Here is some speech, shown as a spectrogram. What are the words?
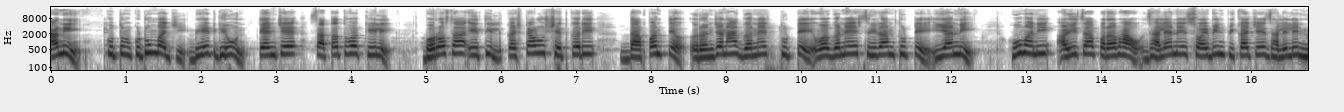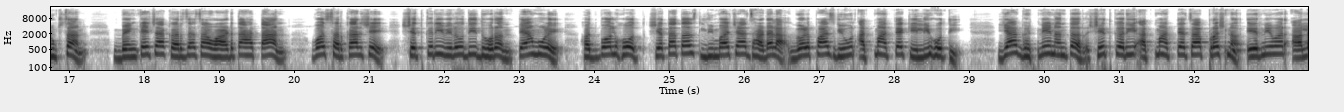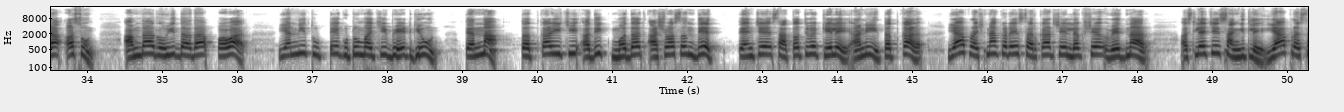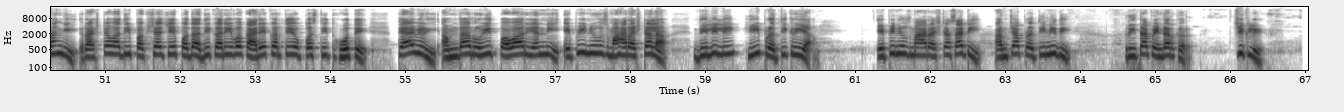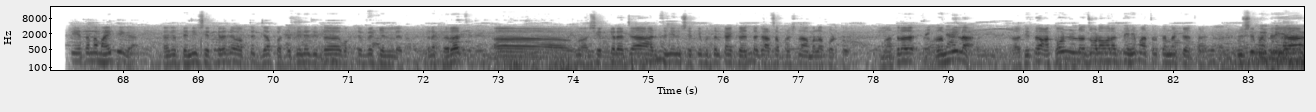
आणि कुटुं कुटुंबाची भेट घेऊन त्यांचे सातत्व केले. भरोसा येथील कष्टाळू शेतकरी दाम्पत्य रंजना गणेश थुट्टे व गणेश श्रीराम थुट्टे यांनी हुम आणि अळीचा प्रभाव झाल्याने सोयाबीन पिकाचे झालेले नुकसान बँकेच्या कर्जाचा वाढता ताण व सरकारचे शेतकरी विरोधी धोरण त्यामुळे हतबल होत शेतातच लिंबाच्या झाडाला गळफास घेऊन आत्महत्या केली होती. या घटनेनंतर शेतकरी आत्महत्याचा प्रश्न एरणीवर आला असून आमदार रोहितदादा पवार यांनी तुट्टे कुटुंबाची भेट घेऊन त्यांना तत्काळीची अधिक मदत आश्वासन देत त्यांचे सातत्य केले आणि तत्काळ या प्रश्नाकडे सरकारचे लक्ष वेधणार असल्याचे सांगितले. या प्रसंगी राष्ट्रवादी पक्षाचे पदाधिकारी व कार्यकर्ते उपस्थित होते. त्यावेळी आमदार रोहित पवार यांनी एपी न्यूज महाराष्ट्राला दिलेली ही प्रतिक्रिया. एपी न्यूज महाराष्ट्रासाठी आमच्या प्रतिनिधी रीता पेंडारकर चिखली ते त्यांना माहिती आहे का? कारण त्यांनी शेतकऱ्याच्या बाबतीत ज्या पद्धतीने तिथं वक्तव्य केलेलं आहे त्यांना खरंच शेतकऱ्याच्या अडचणी आणि शेतीबद्दल काय कळतं का असा प्रश्न आम्हाला पडतो. मात्र रम्मीला तिथं अकाउंट जोडावं लागते हे मात्र त्यांना कळतं. कृषी मंत्री या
